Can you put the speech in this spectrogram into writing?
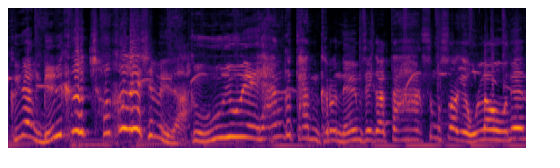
그냥 밀크 초콜릿입니다. 그 우유의 향긋한 그런 냄새가 딱 스무스하게 올라오는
